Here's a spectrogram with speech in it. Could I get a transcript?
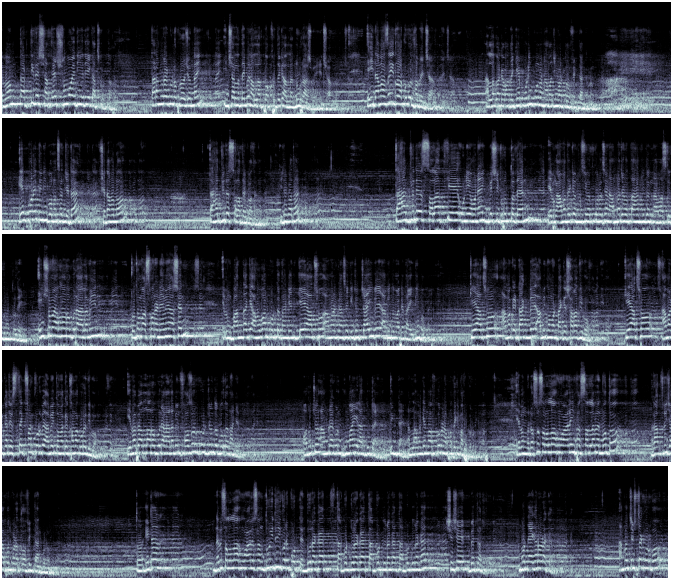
এবং তার তিলের সাথে সময় দিয়ে দিয়ে কাজ করতে হবে। তাড়াহুড়ার কোনো প্রয়োজন নাই। ইনশাল্লাহ দেখবেন আল্লাহর পক্ষ থেকে আল্লাহ নূর আসবে ইনশাল্লাহ এই নামাজেই দোয়া কবুল হবে, ইনশাআল্লাহ। আল্লাহ পাক আমাদেরকে পরিপূর্ণ নামাজি হওয়ার তৌফিক দান করুন। এরপরে তিনি বলেছেন যেটা, সেটা হলো তাহাজ্জুদের সলাতের কথা। কিসের কথা? তাহাজ্জুদের সলাদকে উনি অনেক বেশি গুরুত্ব দেন এবং আমাদেরকে নসিহত করেছেন, আমরা যেন তাহাজ্জুদের নামাজকে গুরুত্ব দিই। এই সময় আল্লাহ রবুল আলমিন প্রথম আসমানে নেমে আসেন এবং বান্দাকে আহ্বান করতে থাকেন, কে আছো? আমার কাছে কিছু চাইবে, আমি তোমাকে তাই দিব। কে আছো? আমাকে ডাকবে, আমি তোমার ডাকে সাড়া দিব। কে আছো? আমার কাছে ইস্তেকফার করবে, আমি তোমাকে ক্ষমা করে দিব। এভাবে আল্লাহ রবুল আলমিন ফজর পর্যন্ত বলতে থাকেন। অথচ আমরা এখন ঘুমাই রাত দুটায়, তিনটায়। আল্লাহ আমাকে মাফ করুন, আপনাদেরকে মাফ করুন। এবং রসুল সাল্লাহ আলী সাল্লামের মতো রাত্রি যাপন করা তৌফিক দান করুন। তো এটার নবী সাল্লাহ আলাইসলাম দুই দুই করে পড়তেন। দু রাকাত, তারপর দু রাকাত, তারপর দু রাকাত, তারপর দু রাকাত, শেষে বেতর। মোট এগারো রাকাত। আমরা চেষ্টা করব,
